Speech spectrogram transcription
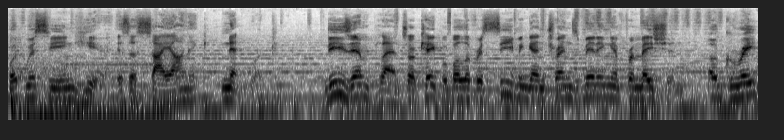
what we're seeing here is a psionic network. These implants are capable of receiving and transmitting information, a great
